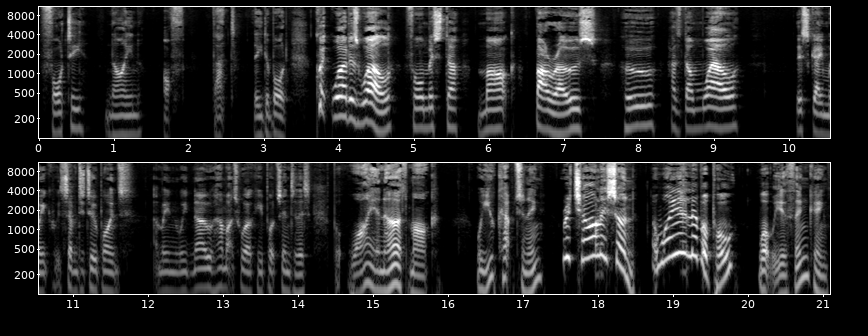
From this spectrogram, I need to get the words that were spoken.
49 off that leaderboard. Quick word as well for Mr. Mark Burrows, who has done well this game week with 72 points. I mean, we know how much work he puts into this, but why on earth, Mark? Were you captaining Richarlison away at Liverpool? What were you thinking?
